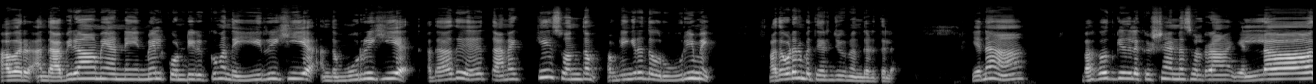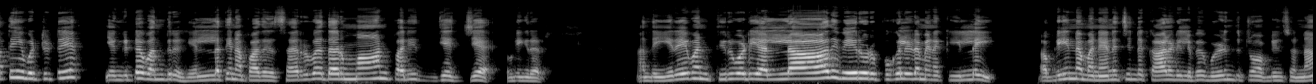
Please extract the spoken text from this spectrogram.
அவர் அந்த அபிராமி அன்னையின் மேல் கொண்டிருக்கும் அந்த இறுகிய அந்த முருகிய அதாவது தனக்கே சொந்தம் அப்படிங்கிற அந்த ஒரு உரிமை அதோட நம்ம தெரிஞ்சுக்கணும் அந்த இடத்துல. ஏன்னா பகவத்கீதையில் கிருஷ்ணன் என்ன சொல்றான்? எல்லாத்தையும் விட்டுட்டு என்கிட்ட வந்துரு எல்லாத்தையும் நான் பாது சர்வ தர்மான் பரித்யஜ்ய அப்படிங்கிறார். அந்த இறைவன் திருவடி அல்லாது வேறொரு புகலிடம் எனக்கு இல்லை அப்படின்னு நம்ம நினைச்சுட்டு காலடியில் போய் விழுந்துட்டோம் அப்படின்னு சொன்னா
